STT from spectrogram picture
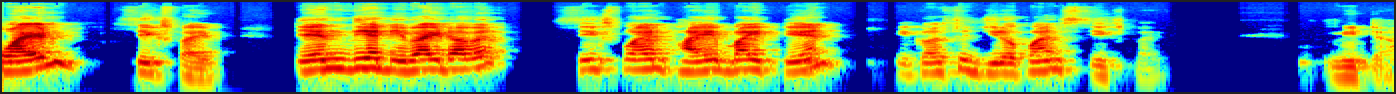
point six five ten দিয়ে ডিভাইড হবে। Six point five by ten equals to zero point six five metre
